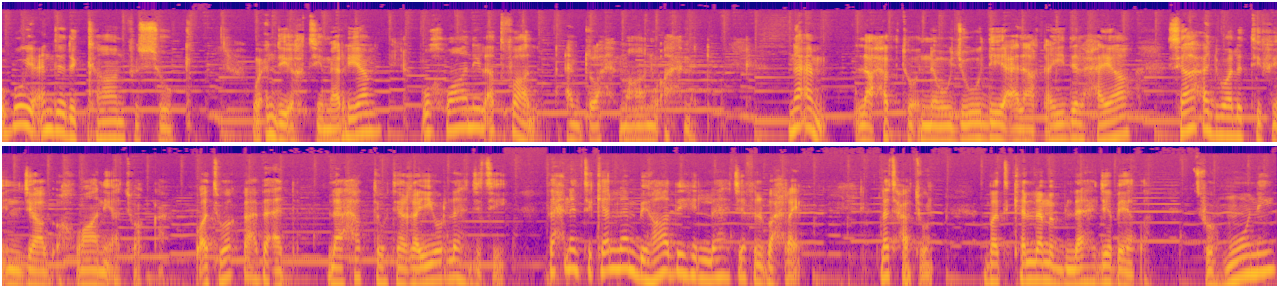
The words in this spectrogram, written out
أبوي عنده دكان في السوق. وعندي أختي مريم وإخواني الأطفال عبد الرحمن وأحمد. نعم لاحظت أن وجودي على قيد الحياة ساعد والدتي في إنجاب إخواني أتوقع. وأتوقع بعد لاحظت تغير لهجتي. فإحنا نتكلم بهذه اللهجة في البحرين. لا تحاتون بتكلم بلهجة بيضة. تفهموني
